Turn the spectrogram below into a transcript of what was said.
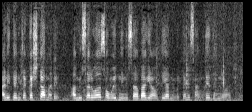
आणि त्यांच्या कष्टामध्ये आम्ही सर्व संवेदनेने सहभागी आहोत. या निमित्ताने सांगते धन्यवाद.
